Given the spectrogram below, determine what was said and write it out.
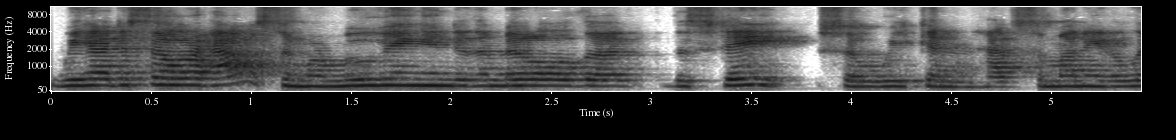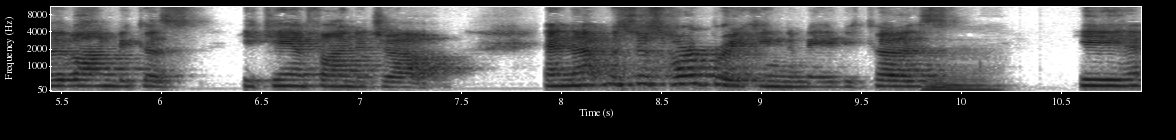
we had to sell our house and we're moving into the middle of the, the state so we can have some money to live on because he can't find a job. And that was just heartbreaking to me because mm. he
